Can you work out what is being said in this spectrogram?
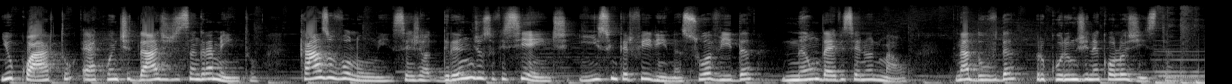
E o quarto é a quantidade de sangramento. Caso o volume seja grande o suficiente e isso interferir na sua vida, não deve ser normal. Na dúvida, procure um ginecologista.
